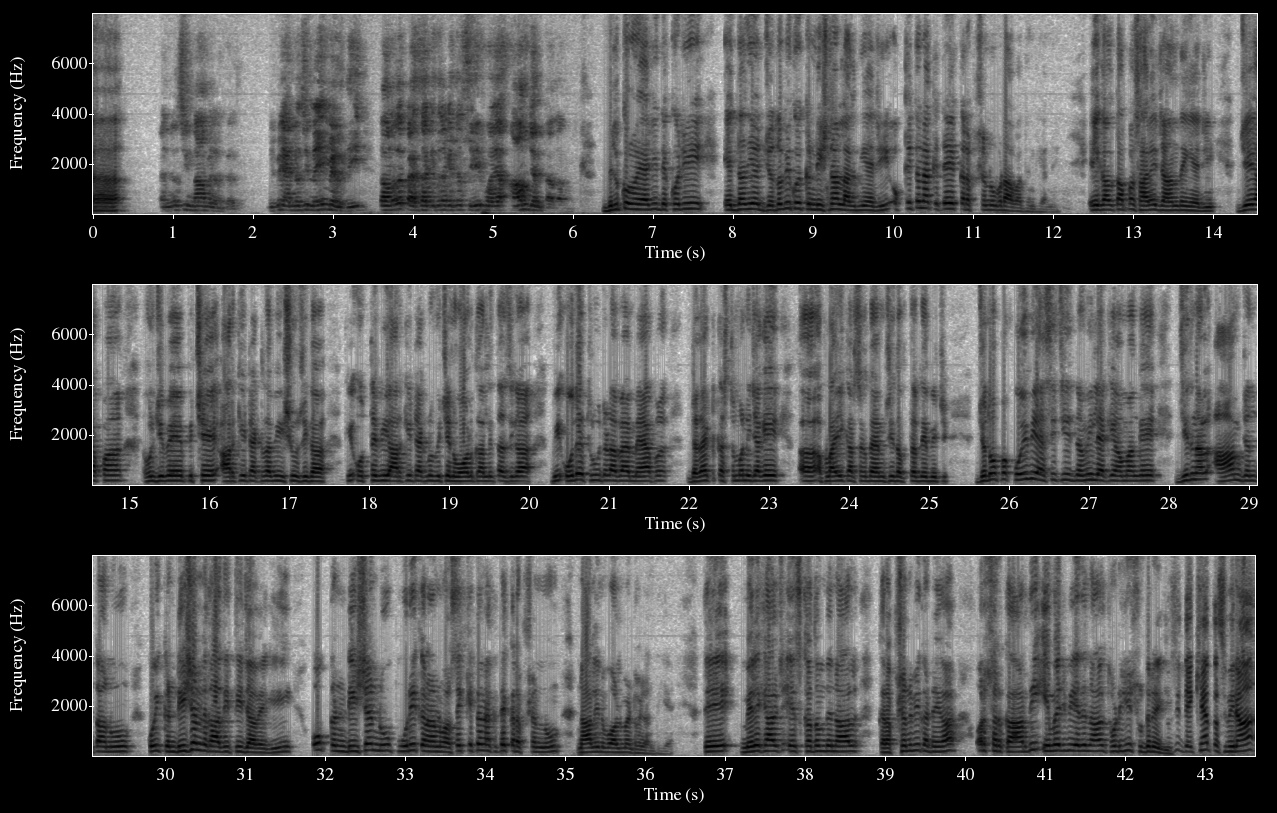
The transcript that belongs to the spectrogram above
ਅਹ ਐਨਓਸੀ ਨਾ ਮਿਲਣ ਕਰਕੇ। ਜਿਵੇਂ ਐਨਓਸੀ ਨਹੀਂ ਮਿਲਦੀ ਤਾਂ ਉਹਨਾਂ ਦਾ ਪੈਸਾ ਕਿਤੇ ਨਾ ਕਿਤੇ ਸੇਵ ਹੋਇਆ ਆਮ ਜਨਤਾ ਦਾ। ਬਿਲਕੁਲ ਹੋਇਆ ਜੀ। ਦੇਖੋ ਜੀ ਇਦਾਂ ਦੀਆਂ ਜਦੋਂ ਵੀ ਕੋਈ ਕੰਡੀਸ਼ਨਾਂ ਲੱਗਦੀਆਂ ਜੀ ਉਹ ਕਿਤੇ ਨਾ ਕਿਤੇ ਕਰਪਸ਼ਨ ਨੂੰ ਬੜਾਵਾ ਦਿੰਦੀਆਂ ਨੇ। ਇਹ ਗੱਲ ਤਾਂ ਆਪਾਂ ਸਾਰੇ ਜਾਣਦੇ ਹੀ ਹਾਂ ਜੀ। ਜੇ ਆਪਾਂ ਹੁਣ ਜਿਵੇਂ ਪਿੱਛੇ ਆਰਕੀਟੈਕਟ ਦਾ ਵੀ ਇਸ਼ੂ ਸੀਗਾ ਕਿ ਉੱਥੇ ਵੀ ਆਰਕੀਟੈਕਟ ਨੂੰ ਵਿੱਚ ਇਨਵੋਲਵ ਕਰ ਲਿੱਤਾ ਸੀਗਾ ਵੀ ਉਹਦੇ ਥਰੂ ਜਿਹੜਾ ਵੈ ਮੈਪ ਡਾਇਰੈਕਟ ਕਸਟਮਰ ਨਹੀਂ ਜਾ ਕੇ ਅਪਲਾਈ ਕਰ ਸਕਦਾ ਐਮਸੀ ਦਫ਼ਤਰ ਦੇ ਵਿੱਚ। ਜਦੋਂ ਆਪਾਂ ਕੋਈ ਵੀ ਐਸੀ ਚੀਜ਼ ਨਵੀਂ ਲੈ ਕੇ ਆਵਾਂਗੇ, ਜਿਹਦੇ ਨਾਲ ਆਮ ਜਨਤਾ ਨੂੰ ਕੋਈ ਕੰਡੀਸ਼ਨ ਲਗਾ ਦਿੱਤੀ ਜਾਵੇਗੀ, ਉਹ ਕੰਡੀਸ਼ਨ ਨੂੰ ਪੂਰੀ ਕਰਾਉਣ ਵਾਸਤੇ ਕਿਤੇ ਨਾ ਕਿਤੇ ਕਰਪਸ਼ਨ ਨੂੰ ਨਾਲ ਇਨਵੋਲਵਮੈਂਟ ਹੋ ਜਾਂਦੀ ਹੈ। ਤੇ ਮੇਰੇ ਖਿਆਲ 'ਚ ਇਸ ਕਦਮ ਦੇ ਨਾਲ ਕਰਪਸ਼ਨ ਵੀ ਘਟੇਗਾ ਔਰ ਸਰਕਾਰ ਦੀ ਇਮੇਜ ਵੀ ਇਹਦੇ ਨਾਲ ਥੋੜੀ ਜਿਹੀ ਸੁਧਰੇਗੀ। ਤੁਸੀਂ ਦੇਖਿਆ ਤਸਵੀਰਾਂ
